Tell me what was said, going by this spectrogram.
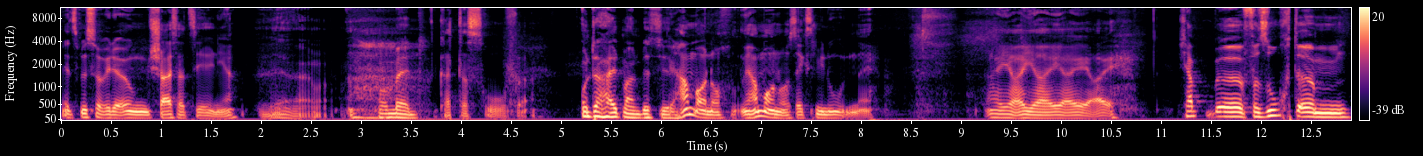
Jetzt müssen wir wieder irgendeinen Scheiß erzählen hier. ja. Moment. Katastrophe. Unterhalt mal ein bisschen. Wir haben auch noch, wir haben auch noch sechs Minuten, ey. Ei, ei, ei, ei, ei. Ich habe äh, versucht, ähm,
